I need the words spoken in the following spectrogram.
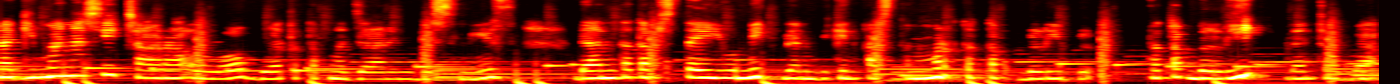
Nah, gimana sih cara lo buat tetap ngejalanin bisnis dan tetap stay unik dan bikin customer tetap beli tetap beli dan coba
